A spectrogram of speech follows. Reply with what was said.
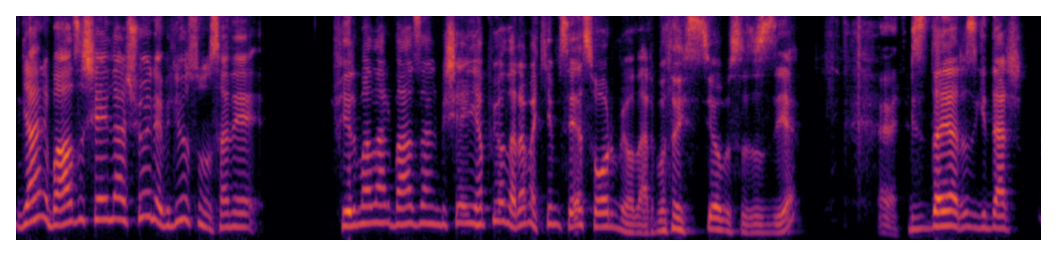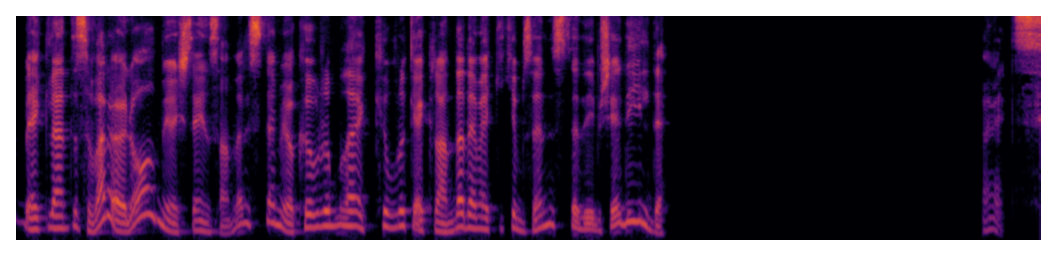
Yani bazı şeyler şöyle biliyorsunuz hani firmalar bazen bir şey yapıyorlar ama kimseye sormuyorlar bunu istiyor musunuz diye. Evet. Biz dayarız gider beklentisi var. Öyle olmuyor işte insanlar istemiyor. Kıvrımlı kıvrık ekranda demek ki kimsenin istediği bir şey değildi. Evet.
